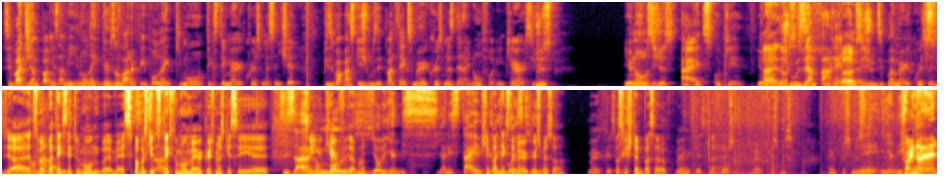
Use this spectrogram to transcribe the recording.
C'est pas que j'aime pas mes amis, you know, like, there's a lot of people, like, qui m'ont texté Merry Christmas and shit. Puis c'est pas parce que je vous ai pas texté Merry Christmas that I don't fucking care. Hmm. C'est juste, you know, c'est juste, ah, it's ok. You know, Ouais, non, je vous aime pareil, ouais. même si je vous dis pas Merry Christmas. Tu dis, ah, tu vas pas texter tout le monde, mais c'est pas parce que tu textes tout le monde Merry Christmas que c'est... euh, C'est ça, Tu- you comme care bon, for them, là? yo, il y a des, y a des styles. J'ai pas texté Merry Christmas, hein? Merry Christmas. Parce que je t'aime pas ça, là. Merry Christmas. Merry Christmas. Merry Christmas. Mais il y a des Joyeux Noël!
